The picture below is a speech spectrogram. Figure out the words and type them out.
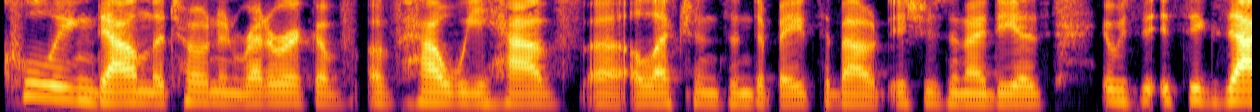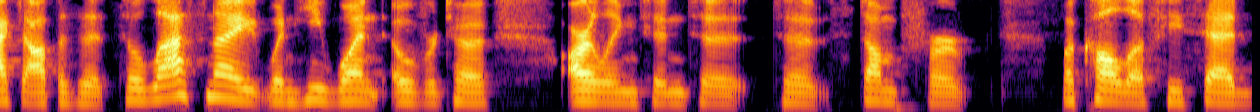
cooling down the tone and rhetoric of of how we have uh, elections and debates about issues and ideas. It was it's the exact opposite. So last night when he went over to Arlington to to stump for McAuliffe, he said.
